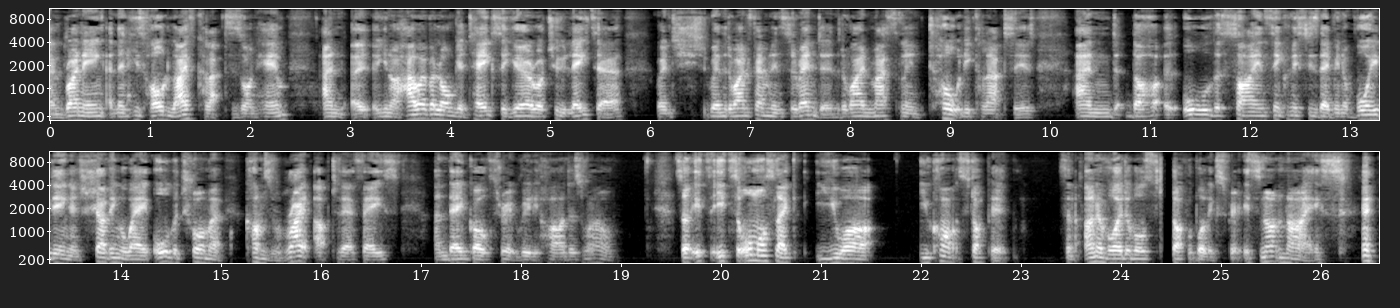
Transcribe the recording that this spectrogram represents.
and running and then his whole life collapses on him and uh, you know however long it takes a year or two later when she, when the divine feminine surrendered the divine masculine totally collapses and the all the signs, synchronicities they've been avoiding and shoving away, all the trauma comes right up to their face, and they go through it really hard as well. So it's it's almost like you are you can't stop it. It's an unavoidable, stoppable experience. It's not nice.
